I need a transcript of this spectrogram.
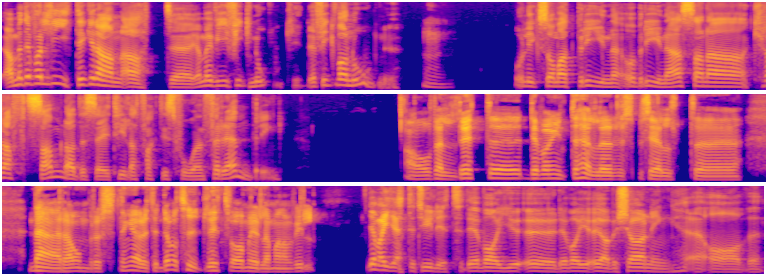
ja, men det var lite grann att eh, ja, men vi fick nog. Det fick vara nog nu. Mm. Och liksom att Bryne och Brynäsarna kraftsamlade sig till att faktiskt få en förändring. Ja, och väldigt, eh, det var ju inte heller speciellt eh, nära omröstningar, utan det var tydligt vad medlemmarna vill. Det var jättetydligt. Det var ju, det var ju överkörning av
